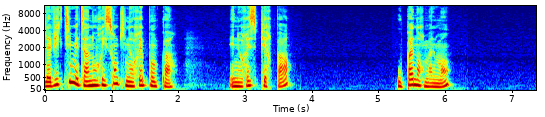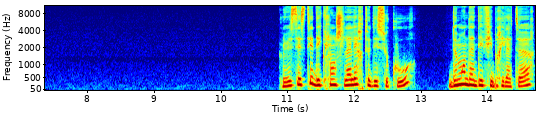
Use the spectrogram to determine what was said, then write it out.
la victime est un nourrisson qui ne répond pas et ne respire pas, ou pas normalement, le SST déclenche l'alerte des secours, demande un défibrillateur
